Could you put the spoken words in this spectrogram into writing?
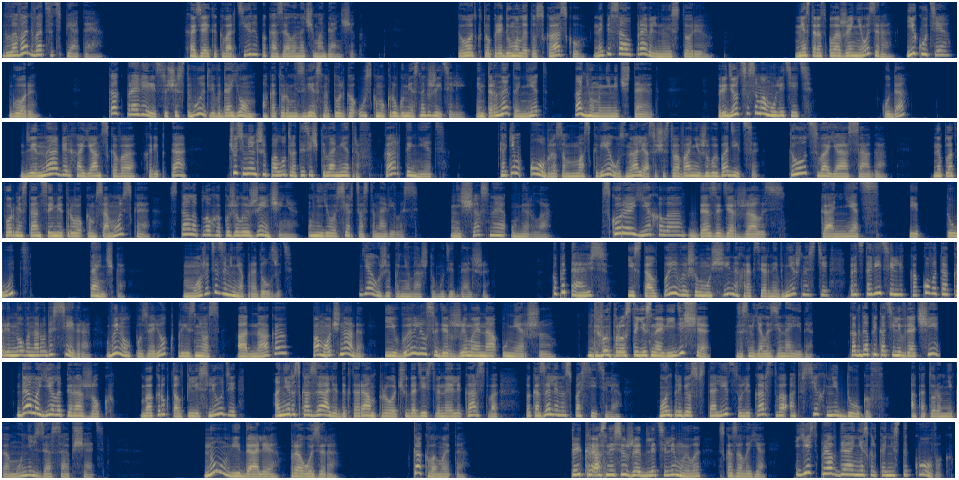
Глава двадцать пятая. Хозяйка квартиры показала на чемоданчик. Тот, кто придумал эту сказку, написал правильную историю. Место расположения озера — Якутия, горы. Как проверить, существует ли водоем, о котором известно только узкому кругу местных жителей? Интернета нет, о нем и не мечтают. Придется самому лететь. Куда? Длина Верхоянского хребта чуть меньше полутора тысяч километров, карты нет. Каким образом в Москве узнали о существовании живой водицы? Тут своя сага. На платформе станции метро «Комсомольская» стало плохо пожилой женщине, у нее сердце остановилось. Несчастная умерла. Скорая ехала, да задержалась. Конец. И тут Танечка, можете за меня продолжить?» Я уже поняла, что будет дальше. «Попытаюсь». Из толпы вышел мужчина характерной внешности, представитель какого-то коренного народа севера, вынул пузырек, произнес «Однако помочь надо» и вылил содержимое на умершую. «Да вы просто ясновидящая!» — засмеялась Зинаида. Когда прикатили врачи, дама ела пирожок, Вокруг толпились люди. Они рассказали докторам про чудодейственное лекарство, показали на спасителя. Он привез в столицу лекарство от всех недугов, о котором никому нельзя сообщать. Ну и далее про озеро. Как вам это? «Прекрасный сюжет для телемыла», — сказала я. «Есть, правда, несколько нестыковок.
